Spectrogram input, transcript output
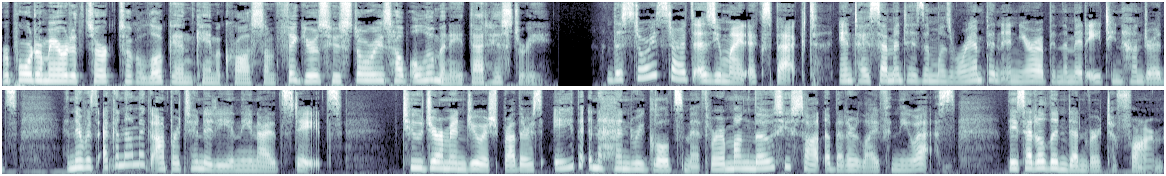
Reporter Meredith Turk took a look and came across some figures whose stories help illuminate that history. The story starts as you might expect. Anti Semitism was rampant in Europe in the mid 1800s, and there was economic opportunity in the United States. Two German Jewish brothers, Abe and Henry Goldsmith, were among those who sought a better life in the U.S. They settled in Denver to farm.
